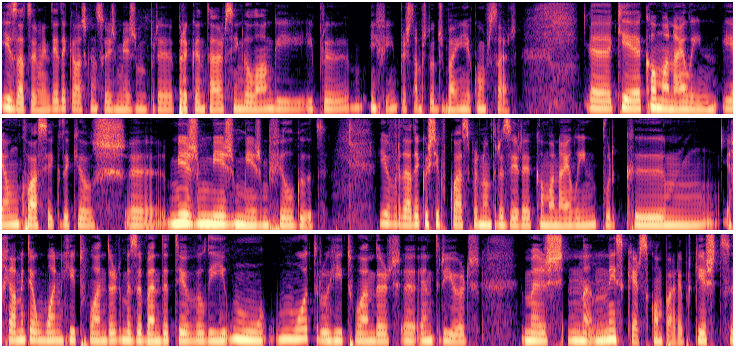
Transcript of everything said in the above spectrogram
Exatamente, é daquelas canções mesmo para, para cantar sing-along e, e para, enfim, para estarmos todos bem e a conversar. Uh, que é Come On Eileen, e é um clássico daqueles uh, mesmo, mesmo, mesmo feel good. E a verdade é que eu estive quase para não trazer a Come On Eileen, porque hum, realmente é um one hit wonder, mas a banda teve ali um, um outro hit wonder uh, anterior, mas nem sequer se compara, porque este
